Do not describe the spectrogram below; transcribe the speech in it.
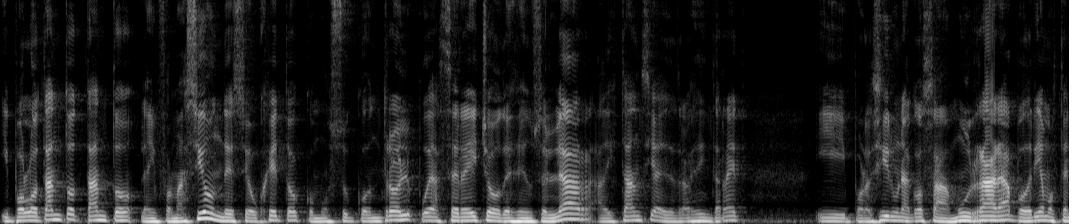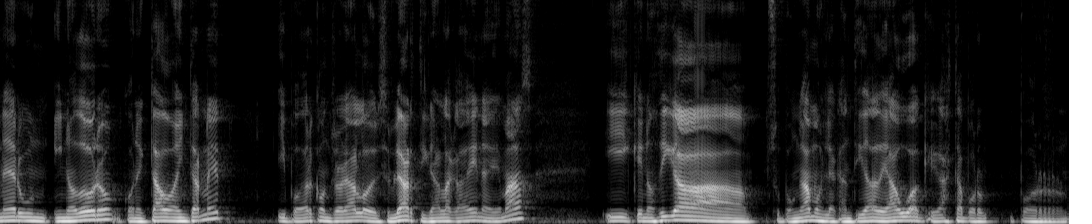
Y por lo tanto, tanto la información de ese objeto como su control puede ser hecho desde un celular, a distancia y a través de Internet. Y por decir una cosa muy rara, podríamos tener un inodoro conectado a Internet y poder controlarlo del celular, tirar la cadena y demás y que nos diga, supongamos, la cantidad de agua que gasta por, por,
